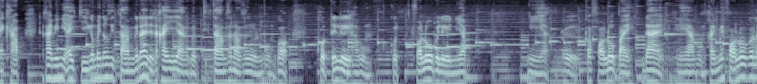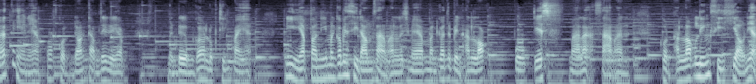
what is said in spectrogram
นะครับ ถ้าใครไม่มี IG ก็ไม่ต้องติดตามก็ได้ แต่ถ้าใครอยากแบบติดตามสนับสนุนผมก็กดได้เลยครับผม กด follow ไปเลยนี่ครับ นี่อะเออ ก็ follow ไปได้นะครับผม ใครไม่ follow ก็แล้วแต่นะครับ ก็กดย้อนกลับได้เลยครับ เหมือนเดิมก็ลบทิ้งไปฮะ นี่ครับ ตอนนี้มันก็เป็นสีดำสามอันแล้วใช่ไหมครับ มันก็จะเป็น unlock progress มาละสามอัน กด unlock link สีเขียวเนี่ย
